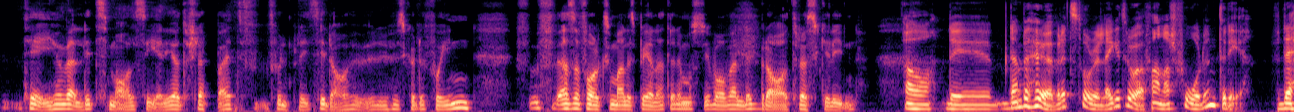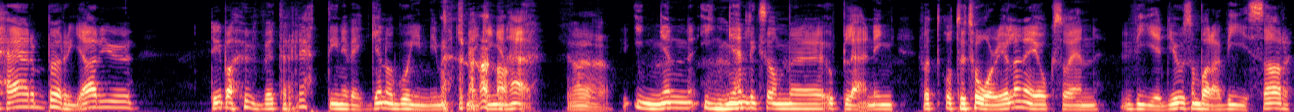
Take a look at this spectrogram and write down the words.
det är ju en väldigt smal serie att släppa ett fullpris idag. Hur, hur ska du få in alltså folk som aldrig spelat det? Det måste ju vara väldigt bra tröskel in. Ja, det, den behöver ett storyläge tror jag, för annars får du inte det. För det här börjar ju... Det är bara huvudet rätt in i väggen och gå in i matchmakingen här. Ja, ja, ja. Ingen, ingen liksom eh, upplärning. För, att- och tutorialen är ju också en video som bara visar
